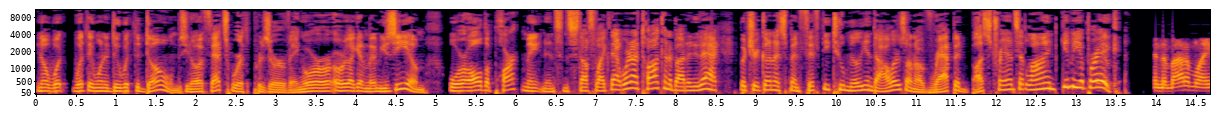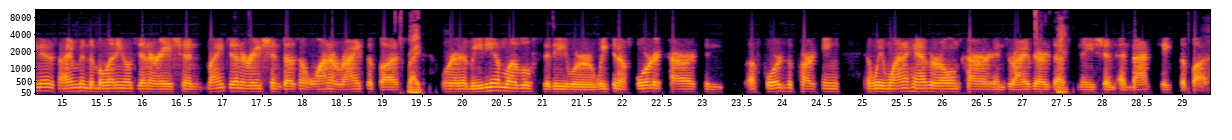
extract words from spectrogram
you know what what they want to do with the domes. You know, if that's worth preserving, or or again the museum, or all the park maintenance and stuff like that. We're not talking about any of that. But you're going to spend fifty two million dollars on a rapid bus transit line? Give me a break. And the bottom line is, I'm in the millennial generation. My generation doesn't want to ride the bus. Right. We're in a medium level city where we can afford a car, can afford the parking, and we want to have our own car and drive to our destination and not take the bus.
